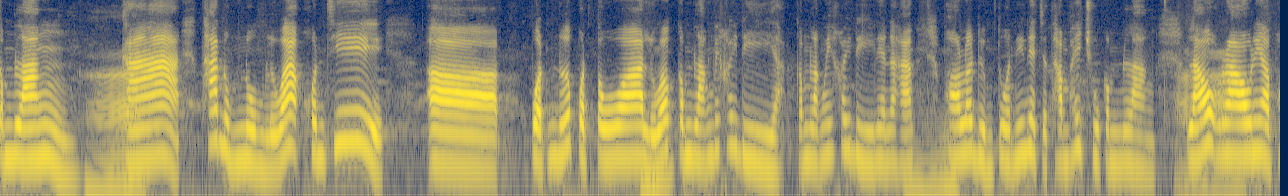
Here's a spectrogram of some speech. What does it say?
กำลังอ่าค่ะ ถ้าหนุ่มๆหรือว่าคนที่เอ่อปวดเนื้อปวดตัว หรือว่ากำลังไม่ค่อยดีอะกำลังไม่ค่อยดีเนี่ยนะคะ มพอเราดื่มตัวนี้เนี่ยจะทำให้ชูกำลังอ่าแล้วเราเนี่ยพ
